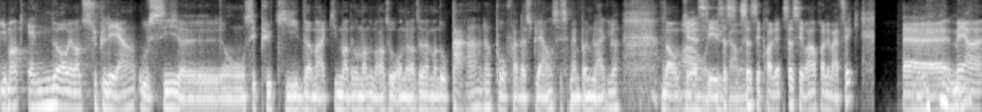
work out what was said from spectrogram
il, manque énormément de suppléants aussi. Euh, on ne sait plus qui, demande, qui demander. On, on est rendu à demander aux parents là, pour faire de la suppléance. Et c'est même pas une blague. Là. Donc, ah, euh, c'est, ça, ça, c'est vraiment problématique. Euh, mais, en,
